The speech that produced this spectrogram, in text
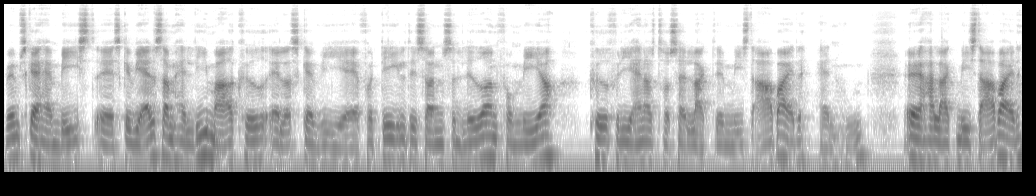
Hvem skal have mest? Øh, skal vi alle sammen have lige meget kød, eller skal vi øh, fordele det sådan, så lederen får mere kød, fordi han har trods alt lagt øh, mest arbejde, han, hun, øh, har lagt mest arbejde?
